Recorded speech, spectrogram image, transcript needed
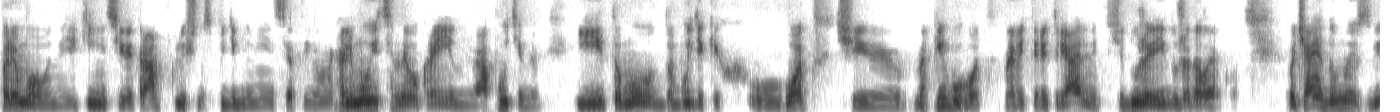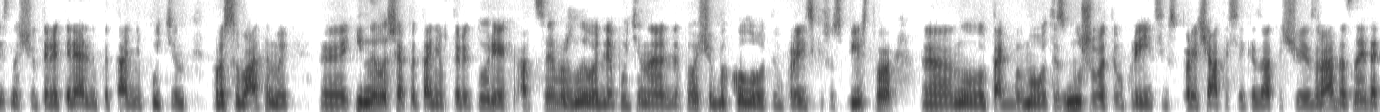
перемовини, які ініціює Трамп, включно з подібними ініціативами, гальмуються не Україною, а Путіним. І тому до будь-яких угод чи напівугод, навіть територіальних, ще дуже і дуже далеко. Хоча я думаю, звісно, що територіальне питання Путін просуватиме. Е, І не лише питання в територіях, а це важливо для Путіна для того, щоб колоти українське суспільство, е, ну так би мовити, змушувати українців сперечатися і казати, що є зрада. Знаєте,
